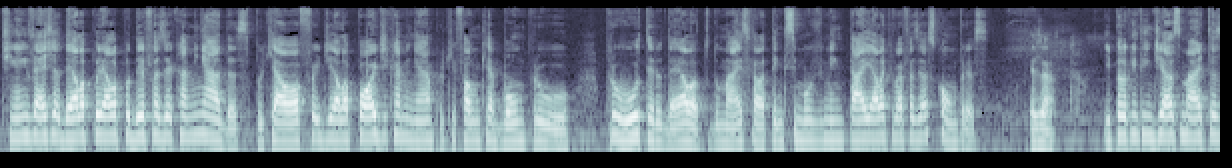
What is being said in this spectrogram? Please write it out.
tinha inveja dela por ela poder fazer caminhadas, porque a Offred ela pode caminhar porque falam que é bom pro pro útero dela, tudo mais, que ela tem que se movimentar e ela que vai fazer as compras. Exato. E pelo que eu entendi, as Martas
